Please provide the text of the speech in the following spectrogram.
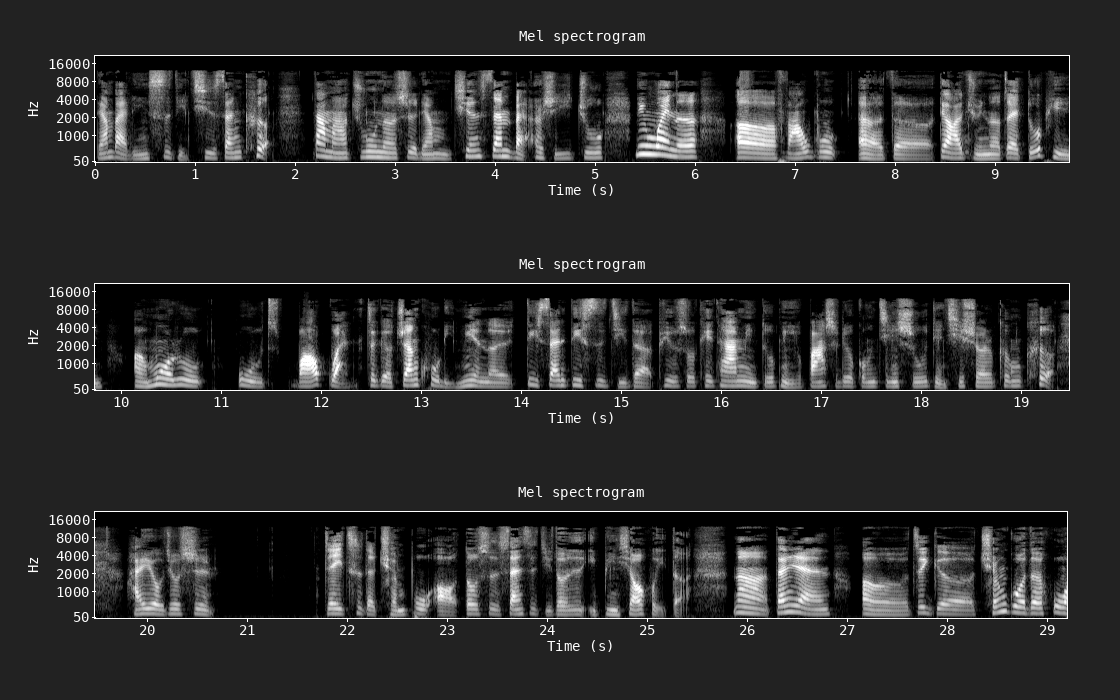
两百零四点七十三克，大麻株呢是两千三百二十一株。另外呢，呃，法务部呃的调查局呢，在毒品呃没入物保管这个专库里面呢，第三、第四级的，譬如说 K 他命毒品有八十六公斤，十五点七十二公克，还有就是。这一次的全部哦，都是三四级都是一并销毁的。那当然，呃，这个全国的货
